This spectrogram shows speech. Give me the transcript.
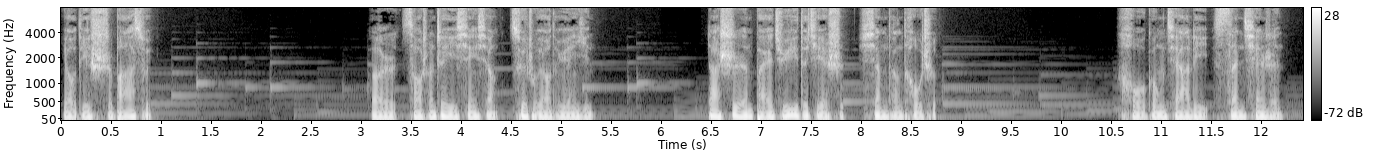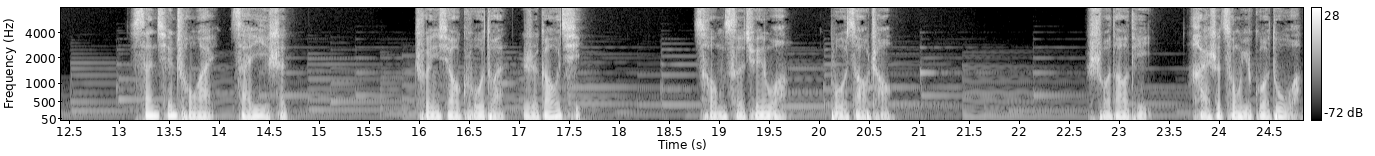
要低十八岁，而造成这一现象最主要的原因，大诗人白居易的解释相当透彻：后宫佳丽三千人，三千宠爱在一身。春宵苦短日高起，从此君王不早朝。说到底，还是纵欲过度啊。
